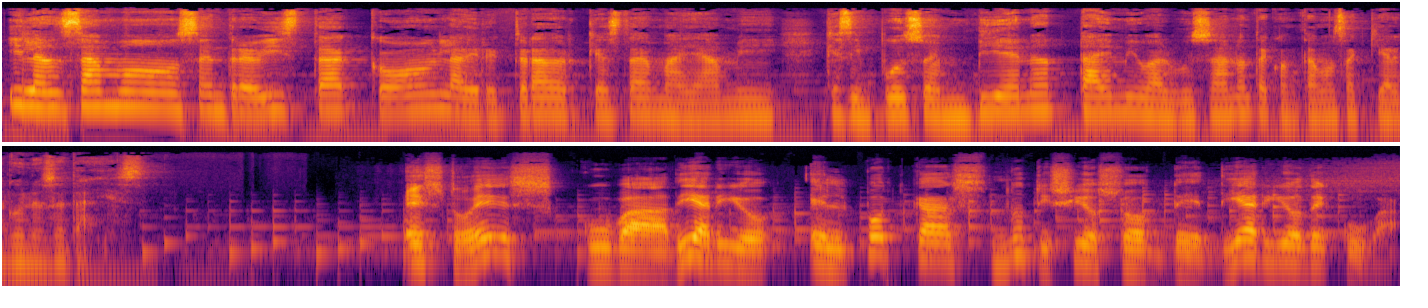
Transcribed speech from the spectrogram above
Y lanzamos entrevista con la directora de orquesta de Miami que se impuso en Viena, Taimi Balbuzano. Te contamos aquí algunos detalles. Esto es Cuba a Diario, el podcast noticioso de Diario de Cuba.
